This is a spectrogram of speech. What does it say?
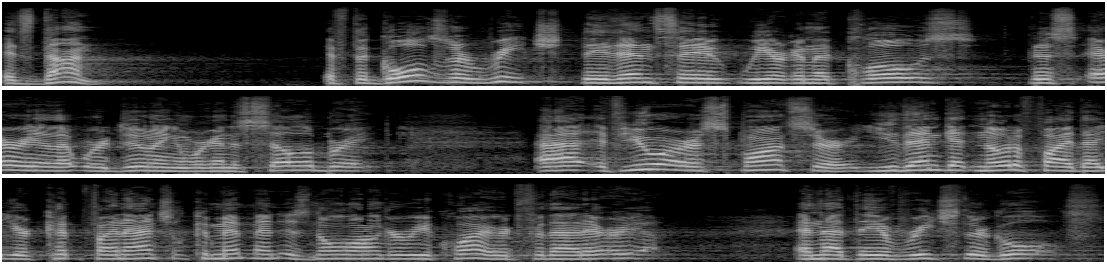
it's done. If the goals are reached, they then say, We are going to close this area that we're doing and we're going to celebrate. Uh, if you are a sponsor, you then get notified that your financial commitment is no longer required for that area and that they have reached their goals.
